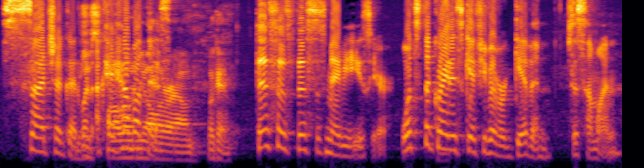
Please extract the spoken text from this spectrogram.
such a good one. Okay, how about this? All around. Okay this is this is maybe easier. What's the greatest gift you've ever given to someone?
